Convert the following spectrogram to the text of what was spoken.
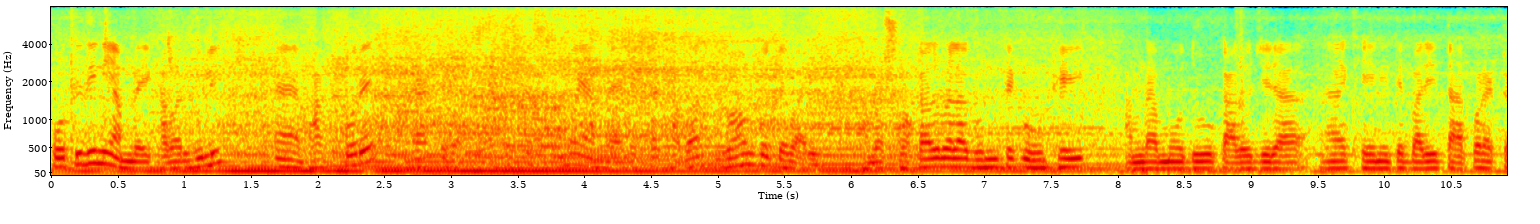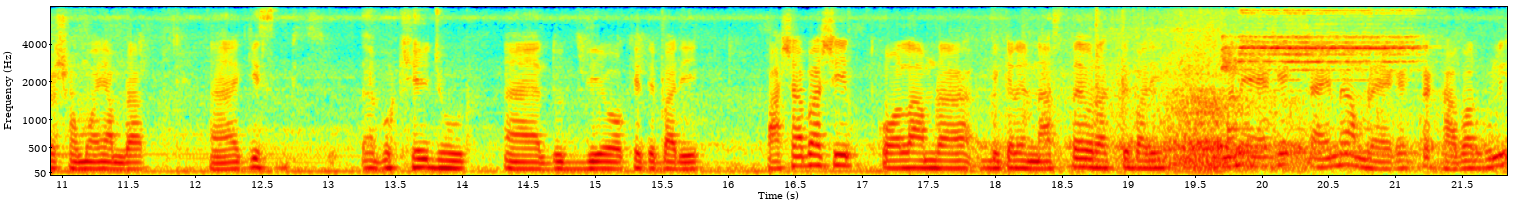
প্রতিদিনই আমরা এই খাবারগুলি ভাগ করে রাখতে পারি একটা সময় আমরা এক একটা খাবার গ্রহণ করতে পারি। আমরা সকালবেলা ঘুম থেকে উঠেই আমরা মধু কালো জিরা খেয়ে নিতে পারি। তারপর একটা সময় আমরা কিস তারপর খেজুর দুধ দিয়েও খেতে পারি। পাশাপাশি কলা আমরা বিকালের নাস্তায়ও রাখতে পারি। মানে এক এক টাইমে আমরা এক একটা খাবারগুলি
